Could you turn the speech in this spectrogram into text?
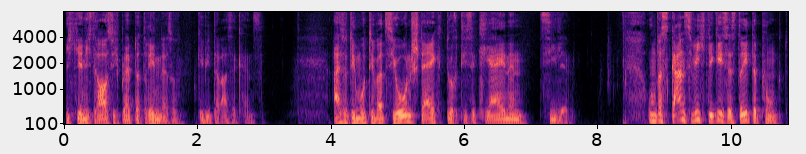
ich gehe nicht raus, ich bleib da drin. Also Gewitter war es ja keins. Also die Motivation steigt durch diese kleinen Ziele. Und was ganz wichtig ist als dritter Punkt,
